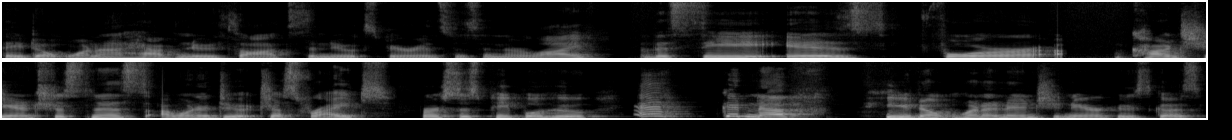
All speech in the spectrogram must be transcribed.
they don't want to have new thoughts and new experiences in their life. The C is for conscientiousness. I want to do it just right versus people who, eh, good enough. You don't want an engineer who goes,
